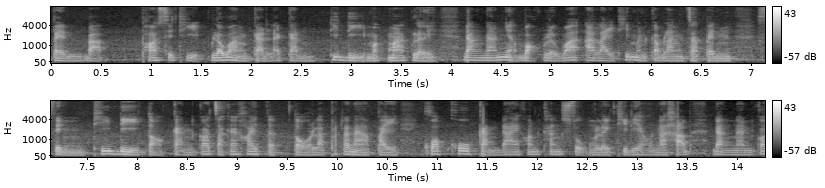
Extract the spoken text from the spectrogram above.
เป็นแบบ positive ระหว่างกันและกันที่ดีมาก ๆ เลย ดังนั้นเนี่ยบอกเลยว่าอะไรที่มันกำลังจะเป็นสิ่งที่ดีต่อกันก็จะค่อย ๆ เติบโตและพัฒนาไปควบคู่กันได้ค่อนข้างสูงเลยทีเดียวนะครับ ดังนั้นก็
